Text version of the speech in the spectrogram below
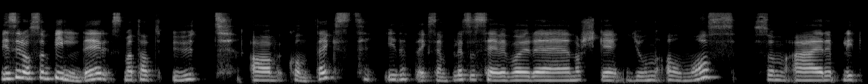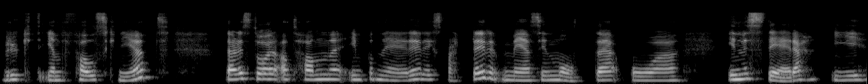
Vi ser også bilder som er tatt ut av kontekst. I dette eksempelet så ser vi vår eh, norske Jon Almås, som er blitt brukt i en falsk nyhet, der det står at han imponerer eksperter med sin måte å investere i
